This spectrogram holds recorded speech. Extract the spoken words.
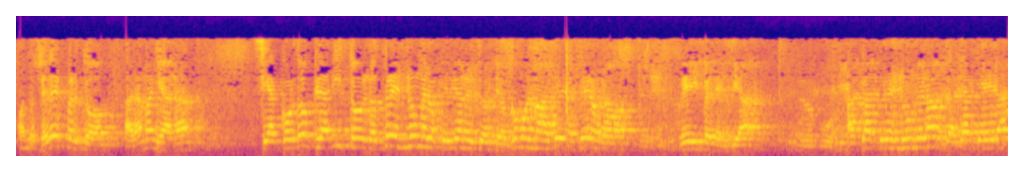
Cuando se despertó a la mañana, se acordó clarito los tres números que vio en el sorteo. ¿Cómo el de ayer o no? ¿Qué diferencia? Acá tres números, acá que eran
